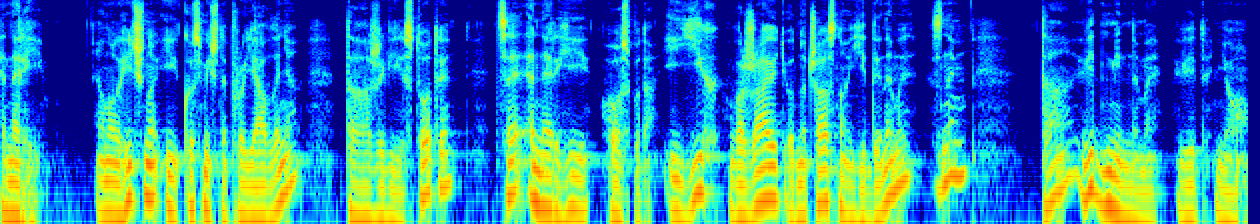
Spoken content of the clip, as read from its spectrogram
енергії. Аналогічно і космічне проявлення та живі істоти це енергії Господа, і їх вважають одночасно єдиними з ним та відмінними від нього.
